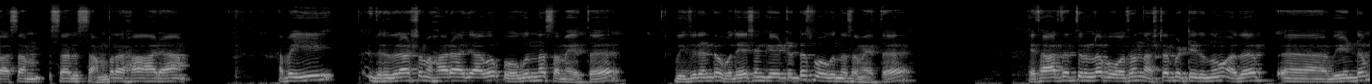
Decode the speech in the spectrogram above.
വസം സർ സംപ്രഹാര അപ്പൊ ഈ ധൃതരാഷ്ട്ര മഹാരാജാവ് പോകുന്ന സമയത്ത് വിദുരന്റെ ഉപദേശം കേട്ടിട്ട് പോകുന്ന സമയത്ത് യഥാർത്ഥത്തിലുള്ള ബോധം നഷ്ടപ്പെട്ടിരുന്നു. അത് വീണ്ടും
